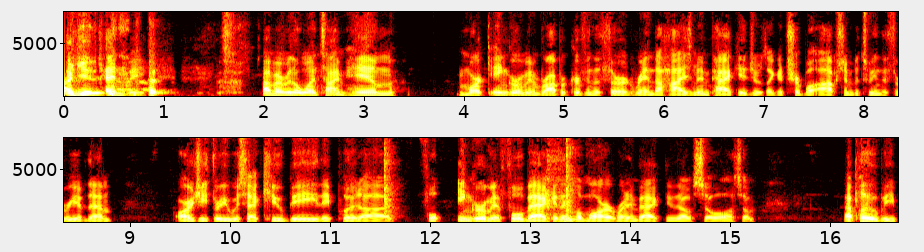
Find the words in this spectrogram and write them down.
I get it. can be. I remember the one time him, Mark Ingram, and Robert Griffin III ran the Heisman package. It was like a triple option between the three of them. RG3 was at QB. They put uh full, Ingram at fullback and then Lamar at running back. Dude, that was so awesome. That play would be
